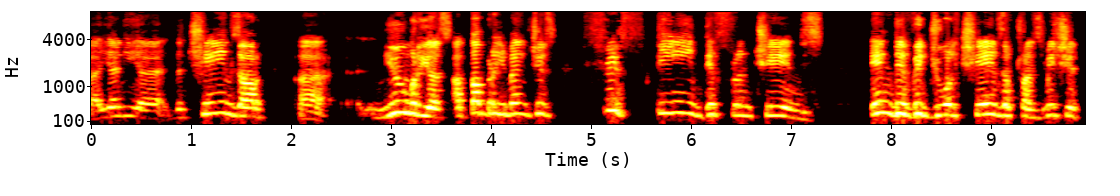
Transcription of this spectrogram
uh, yani, uh, the chains are uh, numerous. At-Tabari mentions 15 different chains, individual chains of transmission,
